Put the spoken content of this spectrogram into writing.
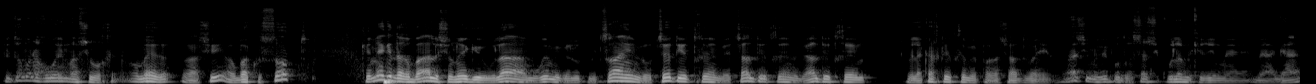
פתאום אנחנו רואים משהו אחר. אומר רש"י, ארבע כוסות, כנגד ארבעה לשוני גאולה אמורים בגלות מצרים, והוצאתי אתכם, והצלתי אתכם, וגאלתי אתכם, ולקחתי אתכם בפרשת ואר. רש"י מביא פה דרשה שכולם מכירים מהגן,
